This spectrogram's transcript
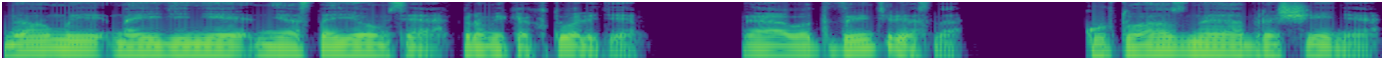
Но мы наедине не остаемся, кроме как в туалете. А вот это интересно. Куртуазное обращение.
